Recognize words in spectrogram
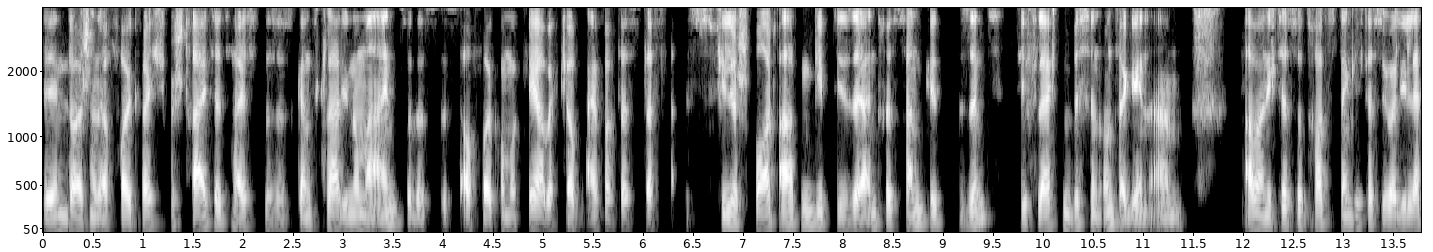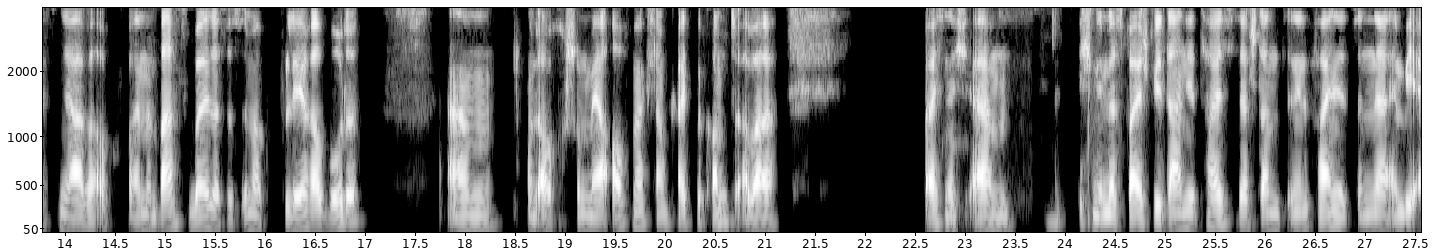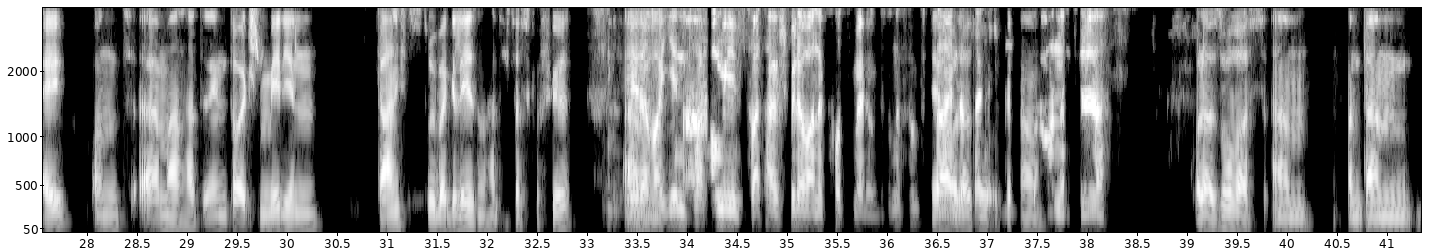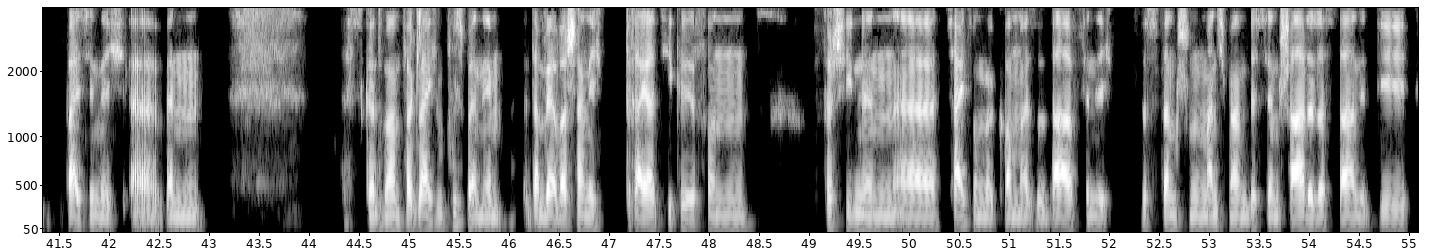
den Deutschland erfolgreich bestreitet. Heißt, das ist ganz klar die Nummer eins. So, das ist auch vollkommen okay. Aber ich glaube einfach, dass, dass es viele Sportarten gibt, die sehr interessant sind, die vielleicht ein bisschen untergehen. Ähm, aber nichtsdestotrotz denke ich, dass über die letzten Jahre, auch vor allem im Basketball, dass es immer populärer wurde ähm, und auch schon mehr Aufmerksamkeit bekommt. Aber weiß nicht, ähm, ich nehme das Beispiel Daniel Theiss, der stand in den Finals in der NBA und äh, man hat in den deutschen Medien gar nichts drüber gelesen, hatte ich das Gefühl. Nee, ähm, da war jeden Tag irgendwie, zwei Tage später war eine Kurzmeldung drin, fünf Zeilen. Ja, oder, so, genau. ja. oder sowas. Ähm, und dann weiß ich nicht, äh, wenn, das könnte man im Vergleich im Fußball nehmen, dann wäre wahrscheinlich drei Artikel von verschiedenen äh, Zeitungen gekommen. Also da finde ich, das ist dann schon manchmal ein bisschen schade, dass da die,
